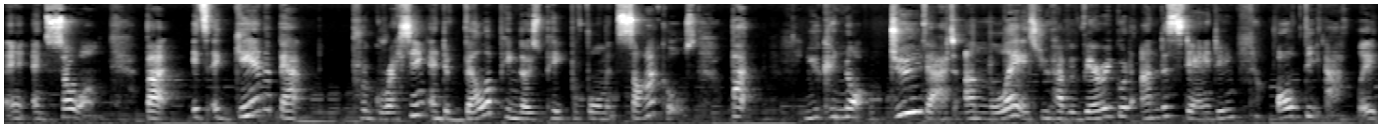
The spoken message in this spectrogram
and, and so on. But it's again about progressing and developing those peak performance cycles. But you cannot do that unless you have a very good understanding of the athlete,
